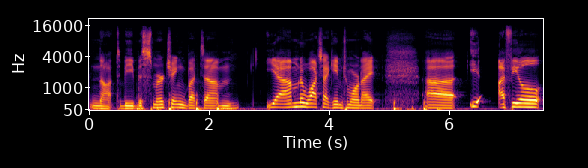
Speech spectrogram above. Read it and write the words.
Not to be besmirching, but um, yeah, I'm going to watch that game tomorrow night. Uh, I feel.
